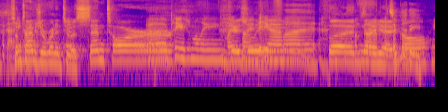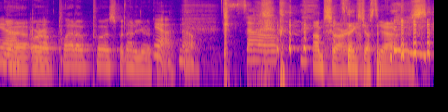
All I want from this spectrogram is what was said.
That sometimes you'll run into a centaur Uh, occasionally, might find Occasionally. yeah, Bigfoot. but some not sort of yet. mythical. Yeah. or yeah. a platypus, but not a unicorn. Yeah, no. So I'm sorry. Thanks, I'm- Justin. Yeah, I'm just-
